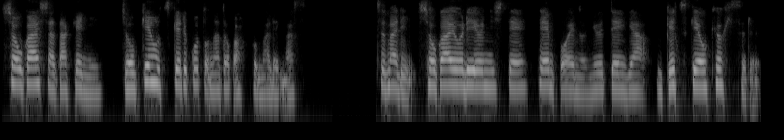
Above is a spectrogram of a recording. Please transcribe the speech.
障害者だけに条件をつけることなどが含まれます。つまり、障害を理由にして店舗への入店や受付を拒否する。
